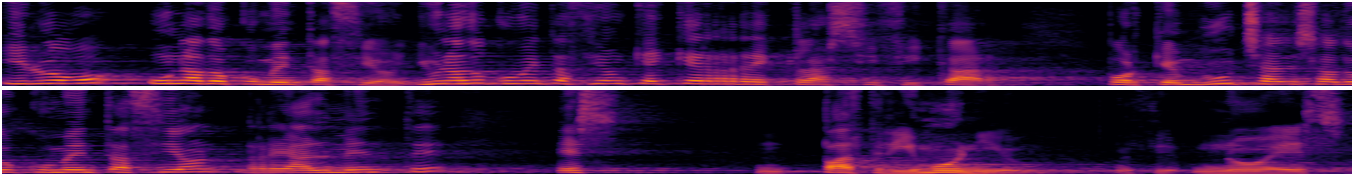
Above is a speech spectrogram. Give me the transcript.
y luego una documentación, y una documentación que hay que reclasificar, porque mucha de esa documentación realmente es patrimonio, es decir, no es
